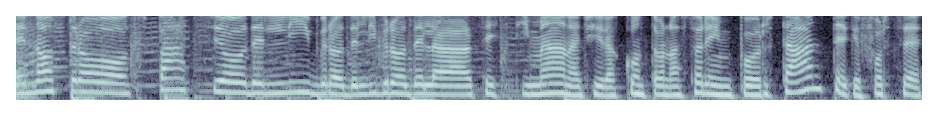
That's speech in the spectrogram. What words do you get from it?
Il nostro spazio del libro, del libro della settimana, ci racconta una storia importante che forse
